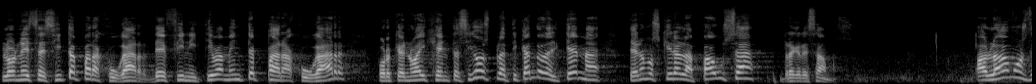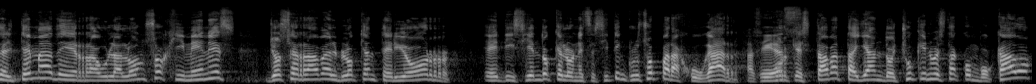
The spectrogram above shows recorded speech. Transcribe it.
Lo necesita para jugar, definitivamente para jugar, porque no hay gente. Sigamos platicando del tema, tenemos que ir a la pausa, regresamos. Hablábamos del tema de Raúl Alonso Jiménez, yo cerraba el bloque anterior eh, diciendo que lo necesita incluso para jugar. Así es. Porque está batallando. Chucky no está convocado.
